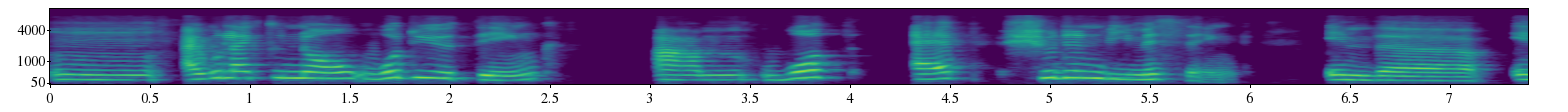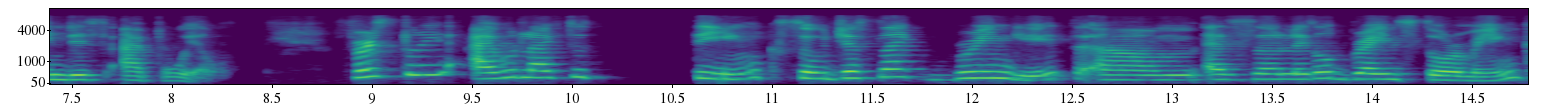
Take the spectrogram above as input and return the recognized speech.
um, i would like to know what do you think um, what app shouldn't be missing in the in this app wheel firstly i would like to think so just like bring it um, as a little brainstorming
